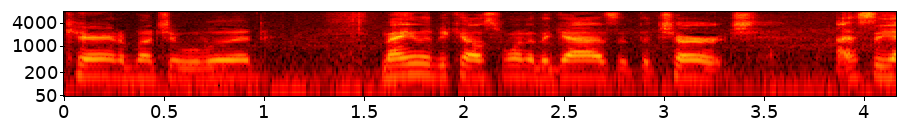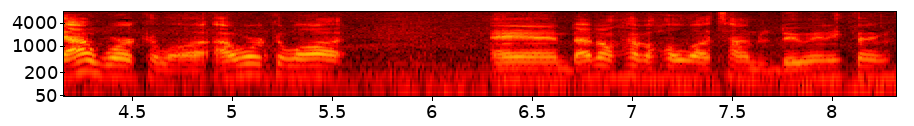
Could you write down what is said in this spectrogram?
carrying a bunch of wood, mainly because one of the guys at the church, I see I work a lot. I work a lot and I don't have a whole lot of time to do anything.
